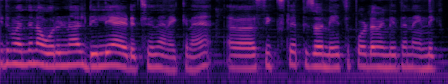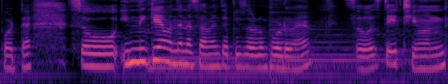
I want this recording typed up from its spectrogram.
இது வந்து நான் ஒரு நாள் டிலே ஆகிடுச்சுன்னு நினைக்கிறேன். சிக்ஸ்த் எபிசோட் நேற்று போட வேண்டியதை நான் இன்றைக்கி போட்டேன். ஸோ இன்றைக்கே வந்து நான் செவன்த் எபிசோடும் போடுவேன். ஸோ ஸ்டே டியூன்ட்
